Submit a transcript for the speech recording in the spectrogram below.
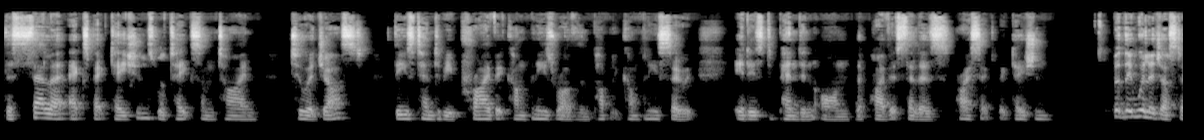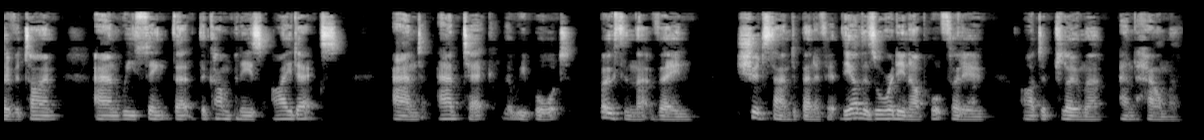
the seller expectations will take some time to adjust. These tend to be private companies rather than public companies. So it is dependent on the private seller's price expectation, but they will adjust over time. And we think that the companies IDEX and Addtech that we bought, both in that vein, should stand to benefit. The others already in our portfolio are Diploma and Halma.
